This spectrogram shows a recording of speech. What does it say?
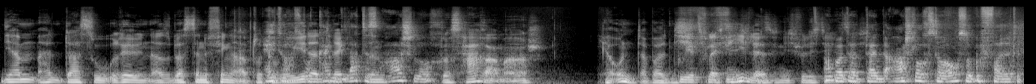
die haben halt, da hast du Rillen, also du hast deine Fingerabdrücke, Hey, du wo hast jeder doch kein direkt glattes. Arschloch. Du hast Haare am Arsch. Ja und, aber nicht Du jetzt vielleicht nicht, viele. weiß ich nicht, will ich dir Aber da, nicht. dein Arschloch ist doch auch so gefaltet.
